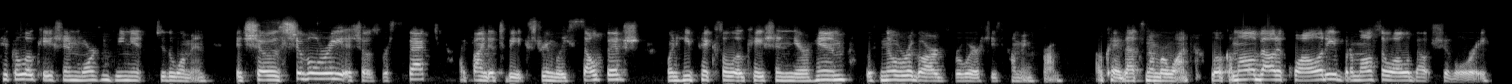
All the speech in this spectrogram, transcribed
pick a location more convenient to the woman it shows chivalry it shows respect i find it to be extremely selfish when he picks a location near him with no regard for where she's coming from Okay, that's number one. Look, I'm all about equality, but I'm also all about chivalry.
